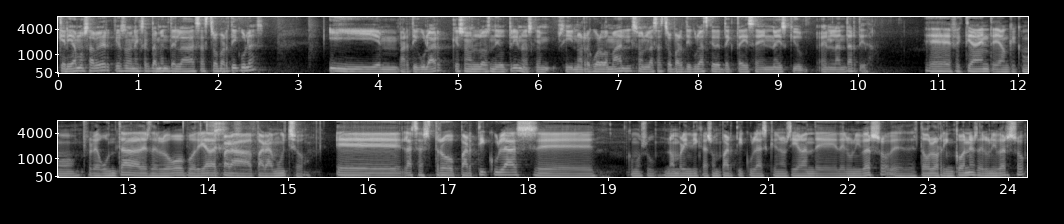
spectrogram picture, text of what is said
Queríamos saber qué son exactamente las astropartículas y, en particular, qué son los neutrinos, que, si no recuerdo mal, son las astropartículas que detectáis en Ice Cube, en la Antártida. Eh, efectivamente, aunque como pregunta, desde luego, podría dar para, para mucho. Eh, las astropartículas, eh, como su nombre indica, son partículas que nos llegan de- del universo, de, de todos los rincones del universo.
